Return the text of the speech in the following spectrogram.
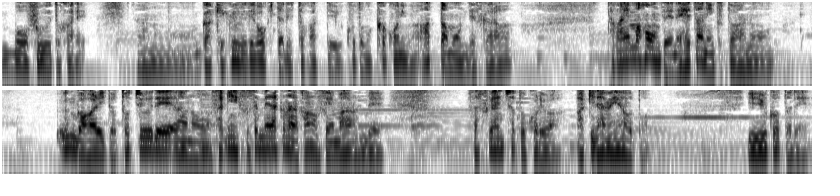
暴風とかで、あのー崖崩れが起きたりとかっていうことも過去にはあったもんですから、高山本線で下手に行くと、あの、運が悪いと途中で、あの、先に進めなくなる可能性もあるんで、さすがにちょっとこれは諦めようということで、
